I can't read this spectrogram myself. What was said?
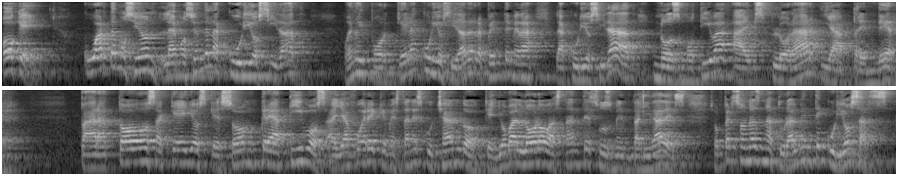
Ok. Cuarta emoción, la emoción de la curiosidad. Bueno, ¿y por qué la curiosidad de repente me da? La curiosidad nos motiva a explorar y a aprender para todos aquellos que son creativos allá afuera y que me están escuchando, que yo valoro bastante sus mentalidades. Son personas naturalmente curiosas.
